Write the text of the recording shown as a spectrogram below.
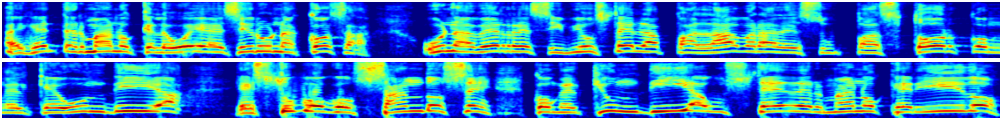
Hay gente, hermano, que le voy a decir una cosa. Una vez recibió usted la palabra de su pastor con el que un día estuvo gozándose, con el que un día usted, hermano querido,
